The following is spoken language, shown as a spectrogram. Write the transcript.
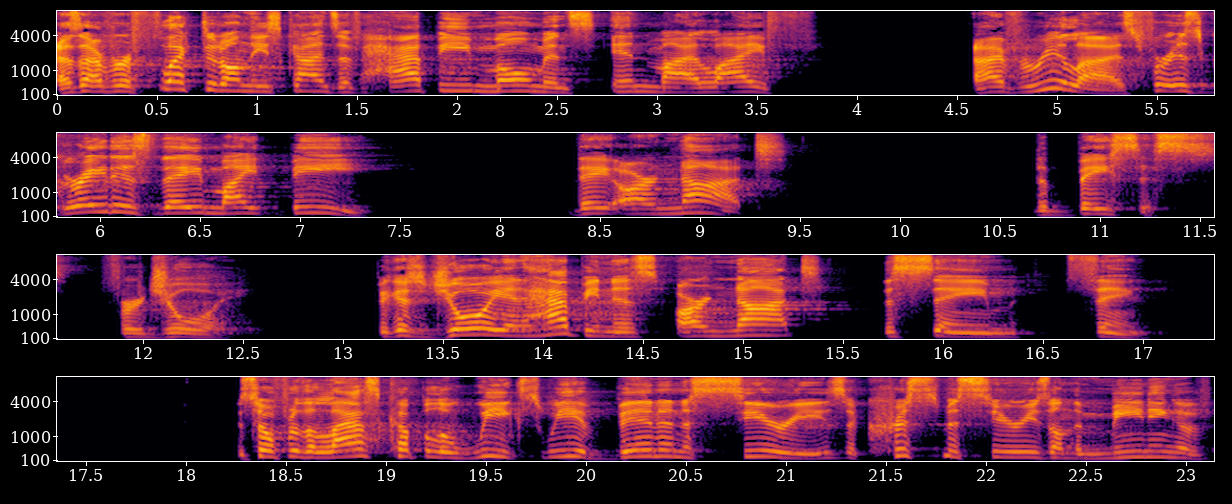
As I've reflected on these kinds of happy moments in my life, I've realized for as great as they might be, they are not the basis for joy. Because joy and happiness are not the same thing. And so, for the last couple of weeks, we have been in a series, a Christmas series on the meaning of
